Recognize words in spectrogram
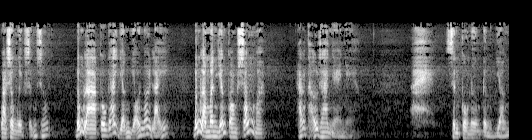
Hoàng Sơn Nguyệt sửng sốt. Đúng là cô gái giận dỗi nói lẫy. Đúng là mình vẫn còn sống mà. Hắn thở ra nhẹ nhẹ. Xin cô nương đừng giận.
